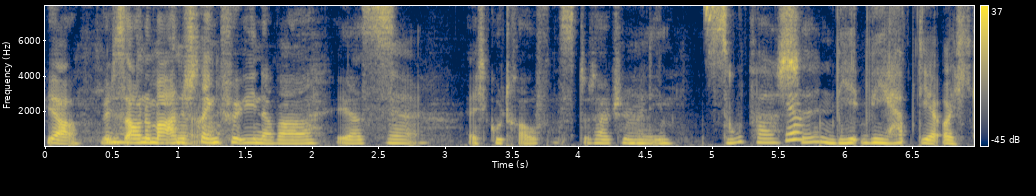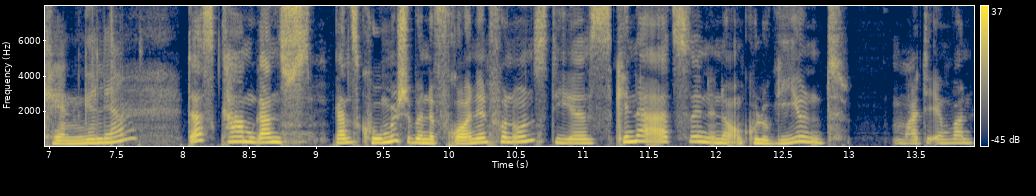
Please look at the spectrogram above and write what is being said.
ja, wird es auch nochmal anstrengend für ihn, aber er ist ja. Echt gut drauf. Ist total schön mhm. mit ihm. Super schön. Ja. Wie, wie habt ihr euch kennengelernt? Das kam ganz, ganz komisch über eine Freundin von uns, die ist Kinderärztin in der Onkologie und meinte irgendwann,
